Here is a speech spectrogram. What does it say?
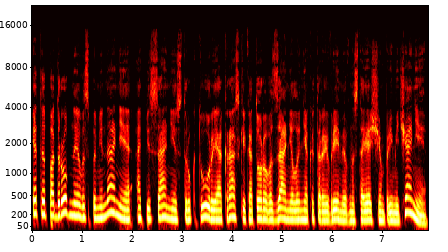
Это подробное воспоминание, описание структуры и окраски которого заняло некоторое время в настоящем примечании,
